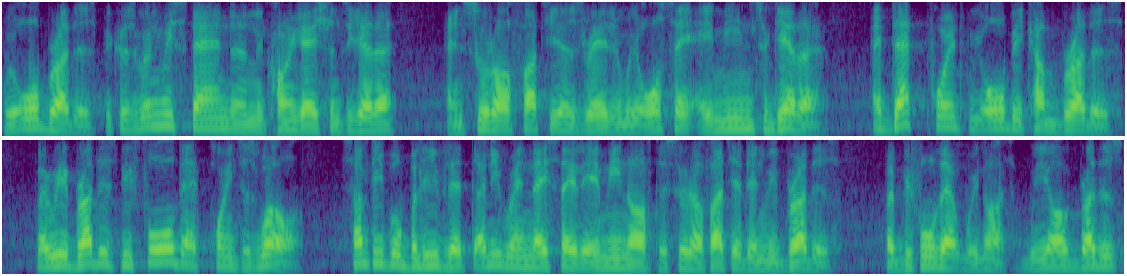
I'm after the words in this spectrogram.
we're all brothers because when we stand in the congregation together and Surah Al-Fatiha is read and we all say Amin together, at that point we all become brothers. But we're brothers before that point as well. Some people believe that only when they say the Ameen after Surah Al-Fatiha, then we're brothers. But before that, we're not. We are brothers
